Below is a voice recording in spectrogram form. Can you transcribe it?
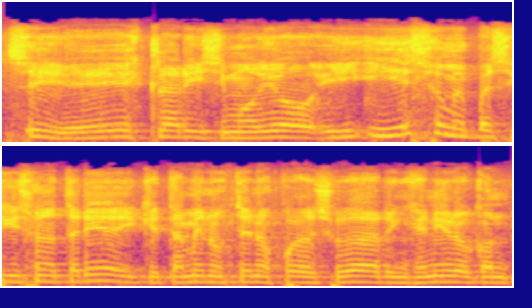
Sí, es clarísimo, Dios. Y, eso me parece que es una tarea y que también usted nos puede ayudar, ingeniero, con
